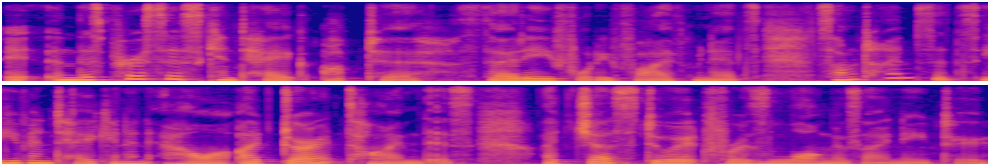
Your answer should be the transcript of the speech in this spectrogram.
It, and this process can take up to 30, 45 minutes. Sometimes it's even taken an hour. I don't time this, I just do it for as long as I need to.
